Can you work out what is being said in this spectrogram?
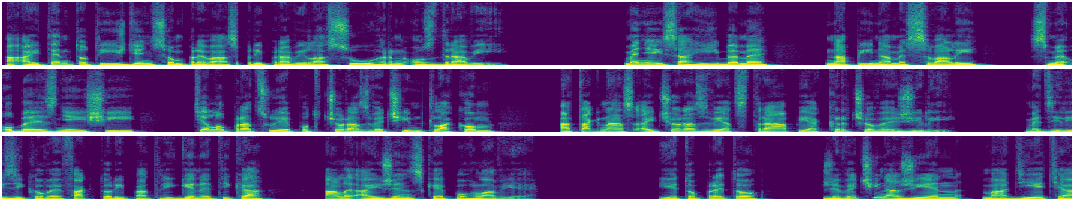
a aj tento týždeň som pre vás pripravila súhrn o zdraví. Menej sa hýbeme, napíname svaly, sme obéznejší, telo pracuje pod čoraz väčším tlakom a tak nás aj čoraz viac trápia krčové žily. Medzi rizikové faktory patrí genetika, ale aj ženské pohlavie. Je to preto, že väčšina žien má dieťa,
